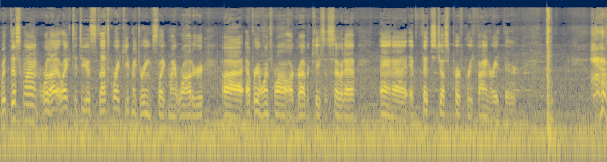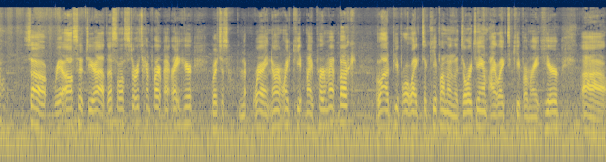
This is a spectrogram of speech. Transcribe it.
With this one, what I like to do is that's where I keep my drinks, like my water. Uh, every once in a while, I'll grab a case of soda, and uh, it fits just perfectly fine right there. So, we also do have this little storage compartment right here, which is where I normally keep my permit book. A lot of people like to keep them in the door jamb. I like to keep them right here. Uh,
